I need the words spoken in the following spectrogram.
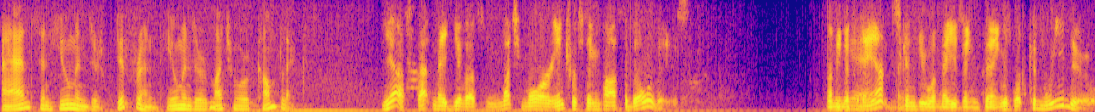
ants and humans are different. Humans are much more complex. Yes, that may give us much more interesting possibilities. I mean, if yeah, ants can do amazing things, what can we do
